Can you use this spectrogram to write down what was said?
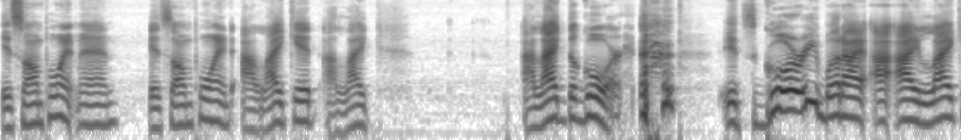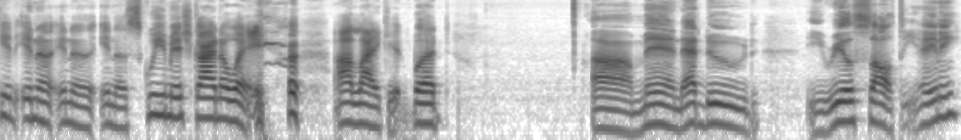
It's on point, man. It's on point. I like it. I like I like the gore. it's gory, but I, I, I like it in a in a in a squeamish kind of way. I like it, but uh, man, that dude, he real salty, ain't he?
